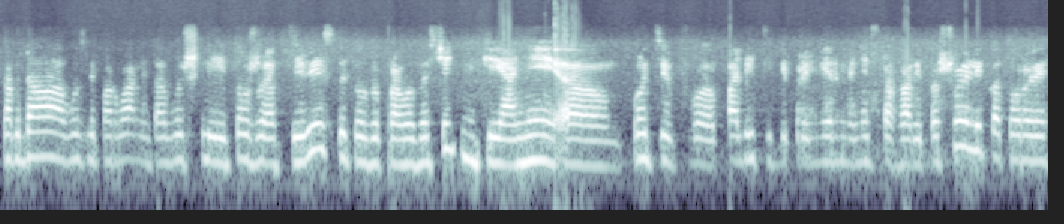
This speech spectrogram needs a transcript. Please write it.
когда возле парламента вышли тоже активисты, тоже правозащитники, они э, против э, политики премьер-министра Гарри Пашуэли, который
